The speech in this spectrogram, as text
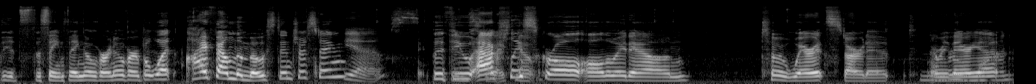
it's the same thing over and over. But what I found the most interesting, Yes. but if you actually no. scroll all the way down to where it started, are we there yet? one.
